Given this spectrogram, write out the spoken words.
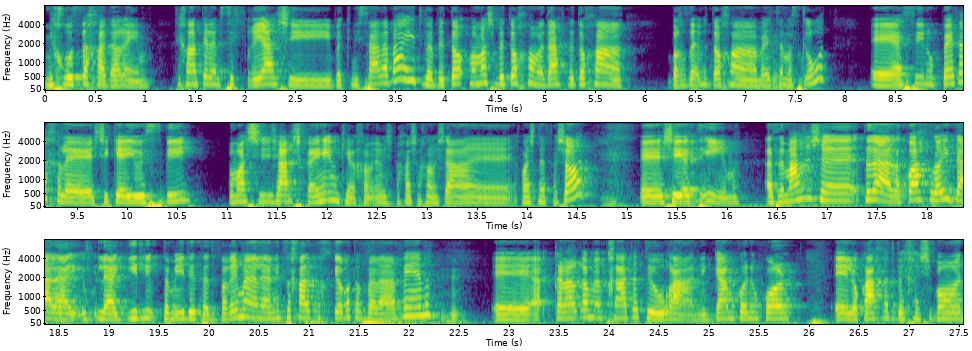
מחוץ לחדרים. תכננתי להם ספרייה שהיא בכניסה לבית, וממש בתוך המדף, בתוך הברזל, בתוך ה, בעצם הסגרות, uh, עשינו פתח לשיקי USB. ממש שישה שקעים, כי משפחה של חמישה, חמש נפשות, שיתאים. אז זה משהו שאתה יודע, הלקוח לא ידע להגיד לי תמיד את הדברים האלה, אני צריכה לתחקר אותו ולהבין. כנ"ל גם מבחינת התאורה, אני גם קודם כל לוקחת בחשבון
